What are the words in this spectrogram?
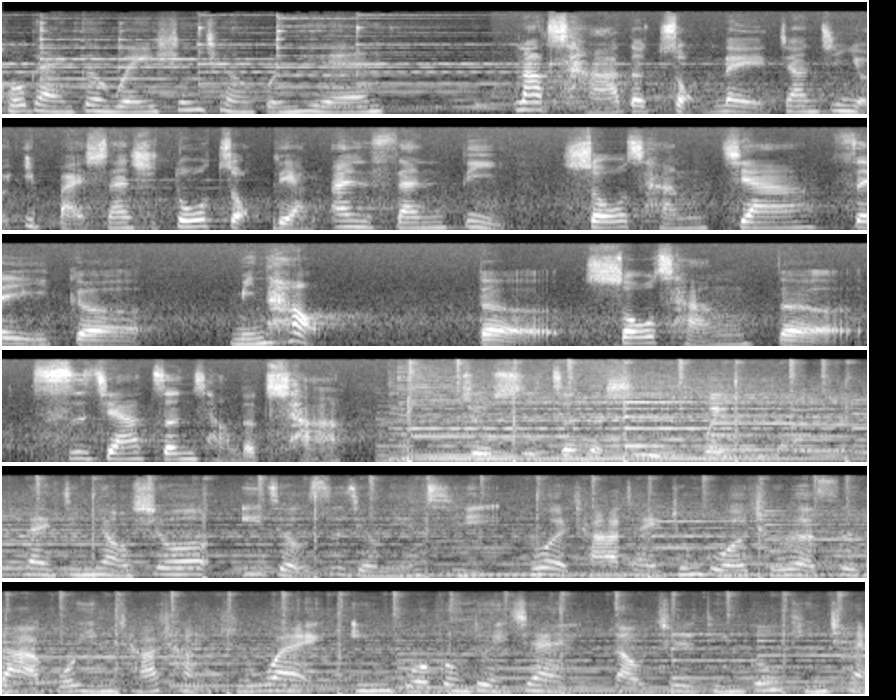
口感更为深沉浑圆。那茶的种类将近有一百三十多种，两岸三地收藏家这一个名号的收藏的私家珍藏的茶，就是真的是唯一的。赖金妙说，一九四九年起，普洱茶在中国除了四大国营茶厂之外，因国共对战导致停工停产，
